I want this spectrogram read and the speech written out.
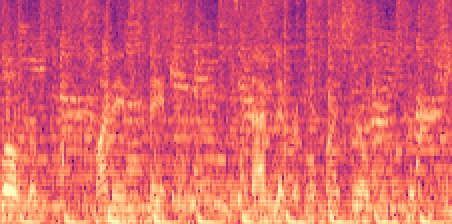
Welcome. My name's Nathan, and I've never hit myself with a cookie.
